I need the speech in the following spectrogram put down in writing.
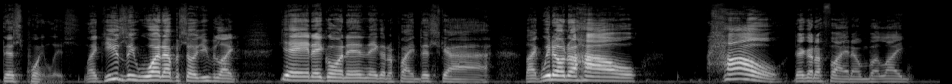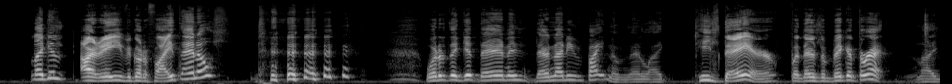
this pointless. Like, usually one episode you'd be like, yeah, they're going in, they're gonna fight this guy. Like, we don't know how how they're gonna fight him, but like, like, is, are they even gonna fight Thanos? what if they get there and they, they're not even fighting him? They're like, he's there, but there's a bigger threat. Like,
